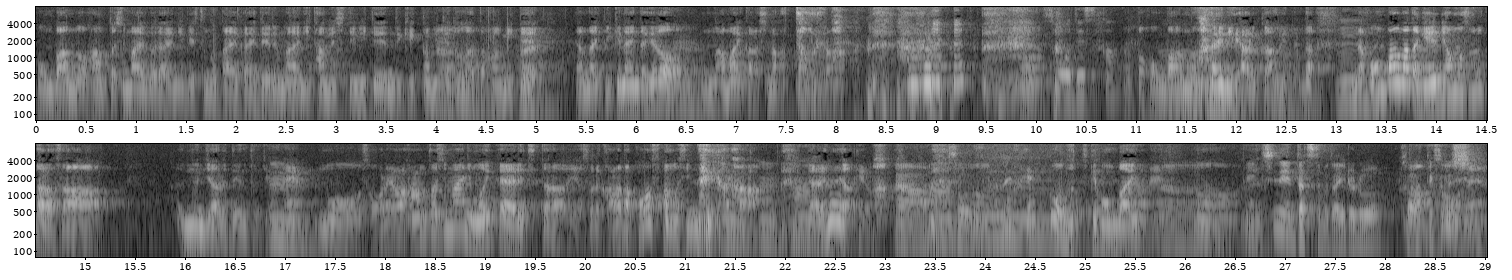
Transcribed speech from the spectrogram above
本番の半年前ぐらいに別の大会出る前に試してみてで結果見てどうだったか見てうん。はいやんないといけないんだけど、うん。うん甘いからしなかった俺は、うん、そうですか。やっぱ本番の前にやるかみたいな、だから本番また減量もするからさムンジャール出るときはね、もうそれを半年前にもう一回やれって言ったらいやそれ体壊すかもしんないから、うんうん。やれないわけよ、ああそうですよね。結構ぶっつけ本番よね、で1年経つとまたいろいろ変わってくるし、ね、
